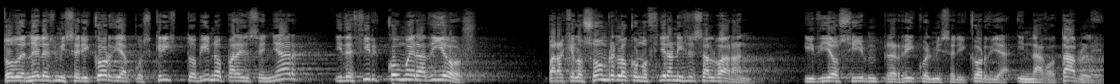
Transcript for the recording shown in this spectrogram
Todo en Él es misericordia, pues Cristo vino para enseñar y decir cómo era Dios, para que los hombres lo conocieran y se salvaran. Y Dios siempre rico en misericordia, inagotable,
